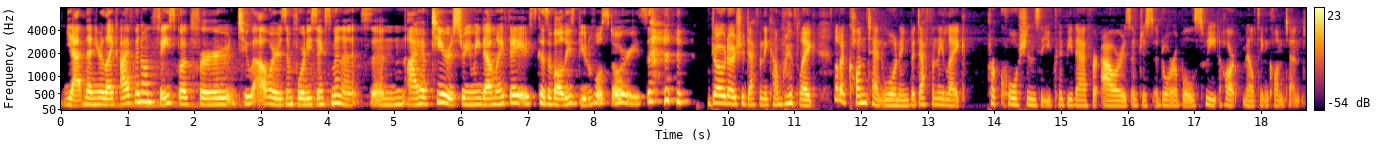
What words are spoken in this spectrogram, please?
yeah, then you're like, I've been on Facebook for two hours and 46 minutes, and I have tears streaming down my face because of all these beautiful stories. Dodo should definitely come with like not a content warning, but definitely like precautions that you could be there for hours of just adorable, sweet, heart melting content.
